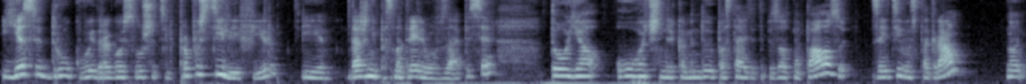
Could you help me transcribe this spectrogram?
И если вдруг вы, дорогой слушатель, пропустили эфир и даже не посмотрели его в записи, то я очень рекомендую поставить этот эпизод на паузу зайти в Инстаграм, но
